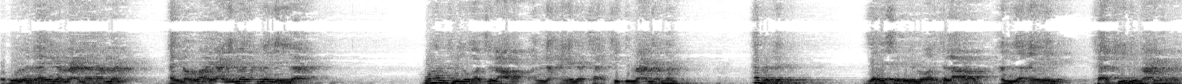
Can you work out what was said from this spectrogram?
يقولون أين معناها من؟ أين الله؟ يعني من, من الله؟ وهل في لغة العرب أن أين تأتي بمعنى من؟ أبدا. ليس في لغة العرب أن أين تأتي بمعنى من.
